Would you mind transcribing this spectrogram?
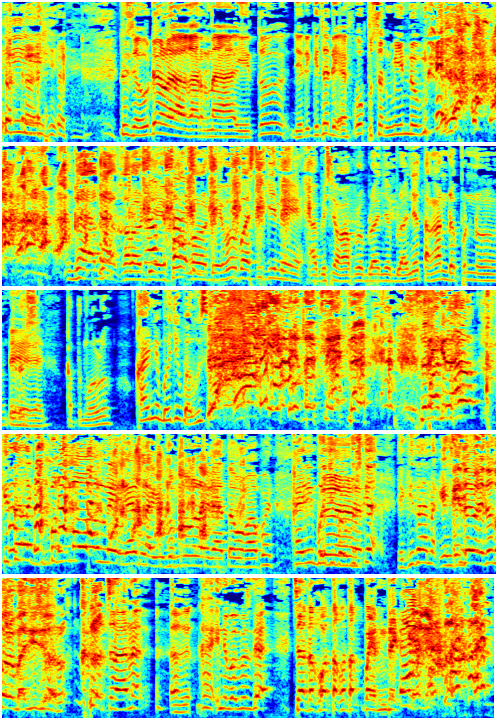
Iya. Terus ya udahlah karena itu jadi kita di FO pesen minum. Enggak, enggak. Kalau di Evo, kalau di Evo pasti gini. Abis nyokap lu belanja-belanja, tangan udah penuh. Terus Iya kan? ketemu lu, kak ini baju bagus ya? Sering kita kita lagi bengong nih kan, lagi bengong lagi gak tahu mau ngapain. Kak ini baju bagus kak? Ya kita anak SD. itu itu kalau baju jual kalau celana eh, kak ini bagus gak celana kotak-kotak pendek ya kan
